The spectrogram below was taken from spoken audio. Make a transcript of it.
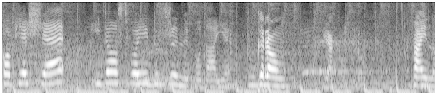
kopie się i do swojej drużyny podaje. Grą Jaką? fajną.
